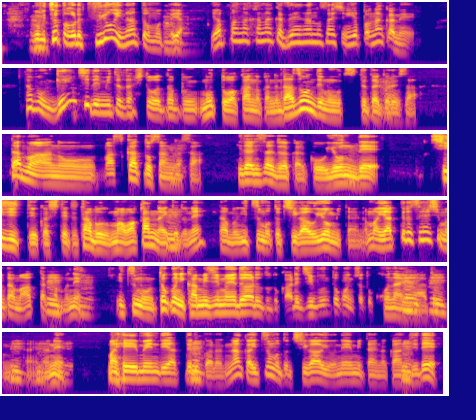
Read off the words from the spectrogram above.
ごめんちょっと俺強いなと思って、いや、やっぱなかなか前半の最初に、やっぱなんかね、多分現地で見てた人は多分もっとわかんのかな。 DAZN でも映ってたけどさ、多分あの、マスカットさんがさ、左サイドだからこう呼んで、指示っていうかしてて、多分まあわかんないけどね、多分いつもと違うよみたいな。まあやってる選手も多分あったかもね。いつも、特に上島、エドゥアルドとか、あれ自分とこにちょっと来ないなとかみたいなね。。まあ平面でやってるから、なんかいつもと違うよねみたいな感じで、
